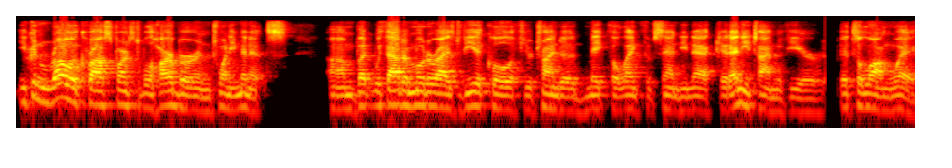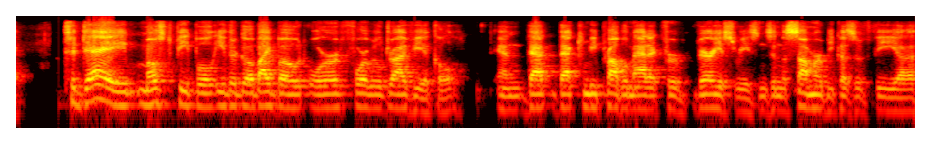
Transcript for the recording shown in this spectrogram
You can row across Barnstable Harbor in 20 minutes um, but without a motorized vehicle, if you're trying to make the length of Sandy Neck at any time of year, it's a long way. Today, most people either go by boat or four wheel drive vehicle, and that, that can be problematic for various reasons. In the summer, because of the uh,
